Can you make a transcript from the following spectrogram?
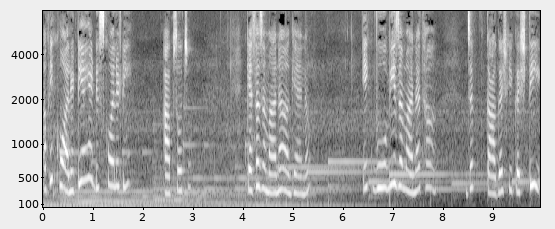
अब ये क्वालिटी है या डिसक्वालिटी आप सोचो। कैसा ज़माना आ गया है ना? एक वो भी ज़माना था, जब कागज़ की कश्ती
